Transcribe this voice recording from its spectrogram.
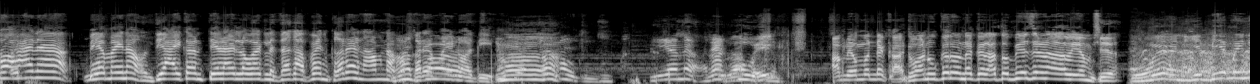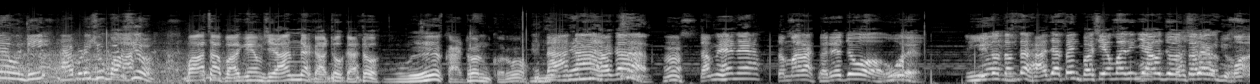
તો બે મહિના ઊંધી આઈકન તેડાઈ લો એટલે જગા ફેન કરે ને આમના ઘરે મહિનો છે. આ મહેમાનને કાઢવાનું કરો નકર આ તો બે જણા આવે એમ છે. ઓય એ બે મહિના ઊંધી આપણે શું પાછો માથા ભાગે એમ છે આમને કાઢો કાઢો. ઓય કાઢવાનું કરો. ના ના હગા. હા. તમે હે ને તમારા ઘરે જો ઓય એ તો તમ તાર હાજા થઈને પછી અમારી જે આવજો પછી તારે આવજો. મો-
